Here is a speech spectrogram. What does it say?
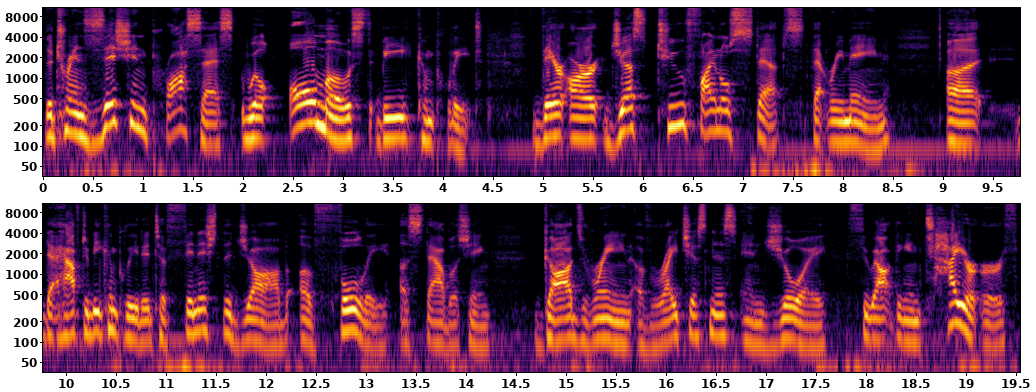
the transition process will almost be complete. There are just two final steps that remain. Uh, that have to be completed to finish the job of fully establishing God's reign of righteousness and joy throughout the entire earth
